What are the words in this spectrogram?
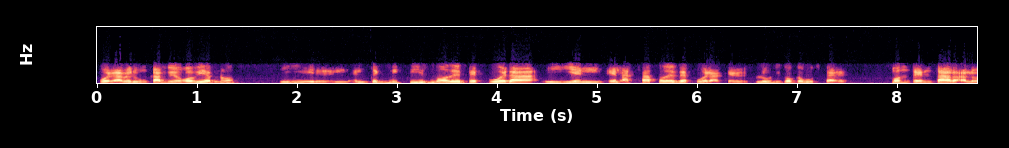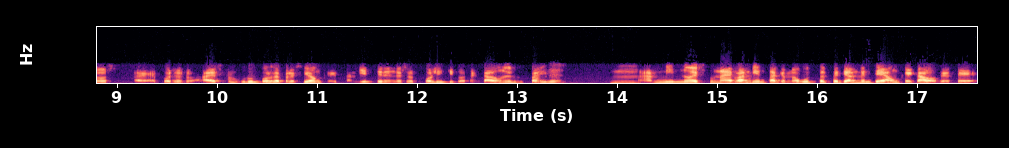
puede haber un cambio de gobierno y el, tecnicismo desde fuera y el, el hachazo desde fuera, que lo único que busca es contentar a los, eh, pues eso, a esos grupos de presión que también tienen esos políticos en cada uno de sus países, Mm, a mí no es una herramienta que me guste especialmente, aunque claro, que,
